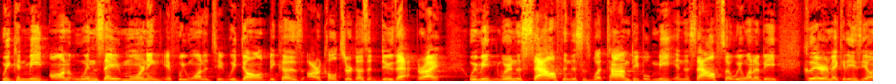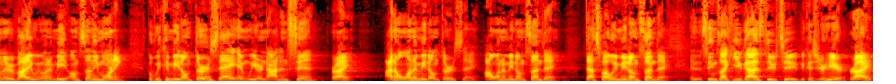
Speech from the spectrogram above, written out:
we can meet on Wednesday morning if we wanted to. We don't because our culture doesn't do that, right? We meet, we're in the South, and this is what time people meet in the South. So we want to be clear and make it easy on everybody. We want to meet on Sunday morning. But we can meet on Thursday, and we are not in sin, right? I don't want to meet on Thursday. I want to meet on Sunday. That's why we meet on Sunday. And it seems like you guys do too because you're here, right?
